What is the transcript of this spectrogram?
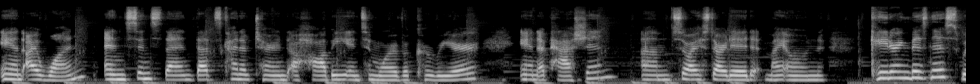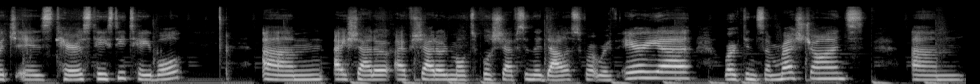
And I won. And since then, that's kind of turned a hobby into more of a career and a passion. Um, so I started my own catering business, which is Tara's Tasty Table. Um, I shadow I've shadowed multiple chefs in the Dallas Fort Worth area, worked in some restaurants. Um,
